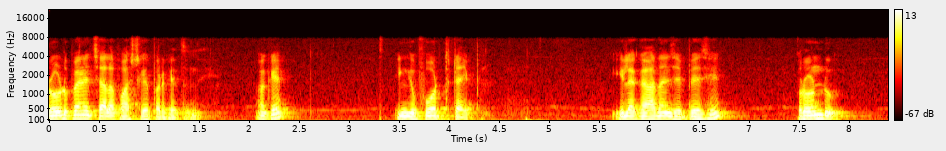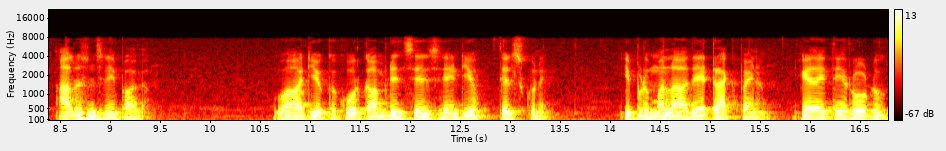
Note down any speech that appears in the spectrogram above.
రోడ్డు పైన చాలా ఫాస్ట్గా పరిగెత్తుంది. ఓకే? ఇంక ఫోర్త్ టైప్. ఇలా కాదని చెప్పేసి రెండు ఆలోచించినాయి బాగా. వాటి యొక్క కోర్ కాంపిటెన్సీస్ ఏంటియో తెలుసుకున్నాయి. ఇప్పుడు మళ్ళీ అదే ట్రాక్ పైన. ఏదైతే రోడ్డు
